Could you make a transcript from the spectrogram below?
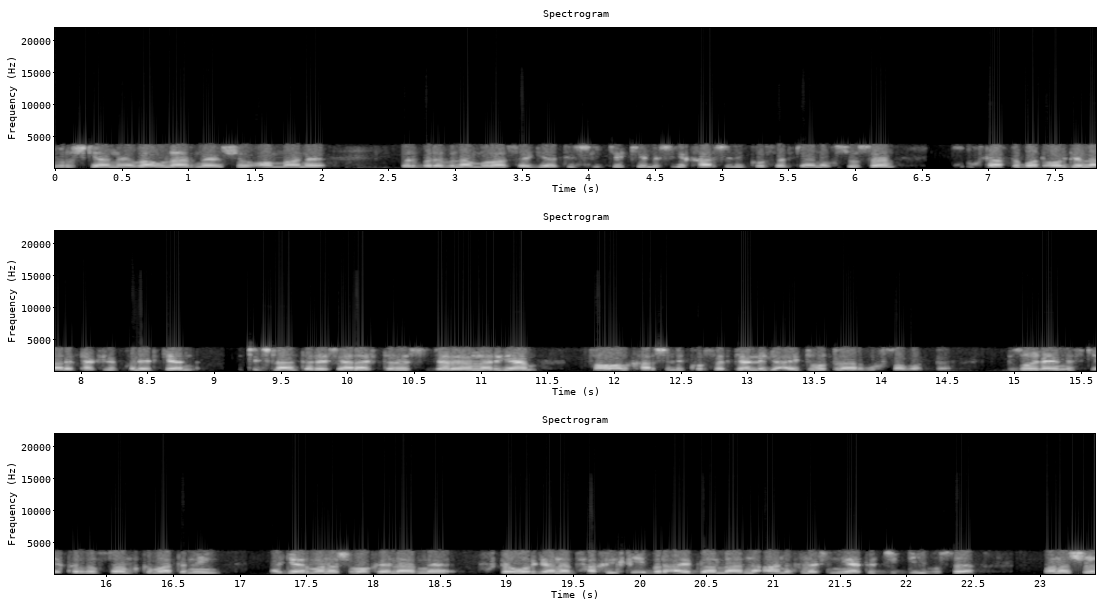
yurishgani va ularni shu ommani bir biri bilan murosaga tinchlikka kelishiga qarshilik ko'rsatgani xususan huquq tartibot organlari taklif qilayotgan tinchlantirish yarashtirish jarayonlariga ham faol qarshilik ko'rsatganligi aytib o'tiladi bu hisobotda. Biz o'ylaymizki qirg'iziston hukumatining agar mana shu voqealarni puxta o'rganib haqiqiy bir aybdorlarni aniqlash niyati jiddiy bo'lsa mana shu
